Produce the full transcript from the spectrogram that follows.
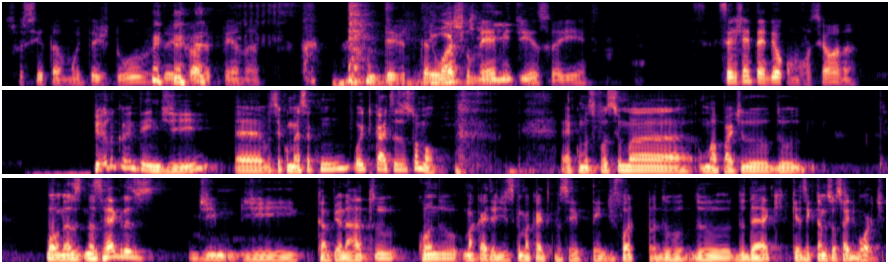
suscita muitas dúvidas, vale a pena... Teve tanto, Eu acho tanto meme que... disso aí. Você já entendeu como funciona? Pelo que eu entendi, é, você começa com oito cartas na sua mão. é como se fosse uma, uma parte do. do... Bom, nas, nas regras de, de campeonato, quando uma carta diz que é uma carta que você tem de fora do, do, do deck, quer dizer que tá no seu sideboard.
